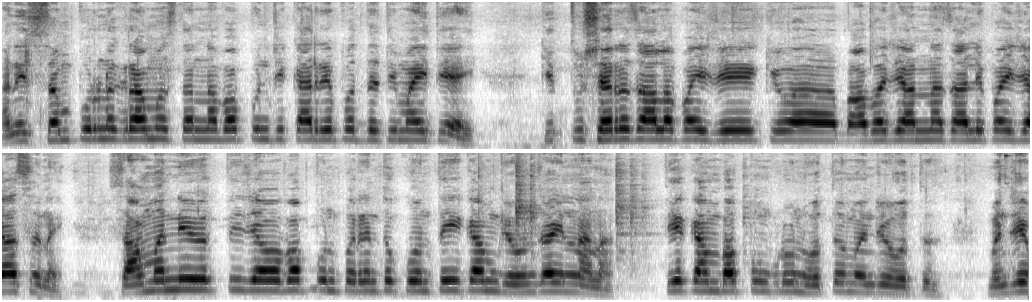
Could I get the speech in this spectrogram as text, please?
आणि संपूर्ण ग्रामस्थांना बापूंची कार्यपद्धती माहिती आहे की तुषारच आला पाहिजे किंवा बाबाजी अण्णाच आले पाहिजे असं नाही. सामान्य व्यक्ती जेव्हा बापूंपर्यंत कोणतंही काम घेऊन जाईल नाना ते काम बापूंकडून होतं म्हणजे होतंच. म्हणजे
